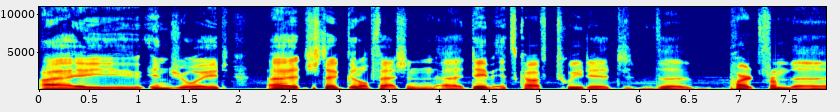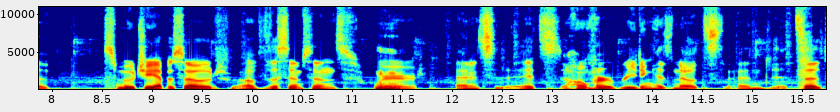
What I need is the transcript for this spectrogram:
I enjoyed uh, just a good old fashioned. Uh, Dave Itzkoff tweeted the part from the Poochie episode of The Simpsons where. And it's it's Homer reading his notes, and it says,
